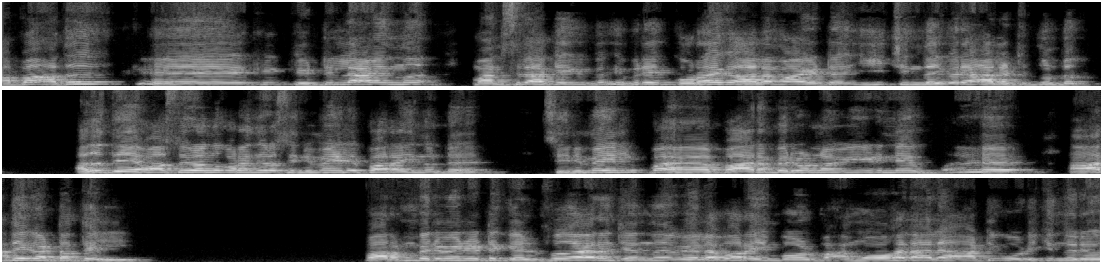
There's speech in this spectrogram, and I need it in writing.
അപ്പൊ അത് കിട്ടില്ല എന്ന് മനസ്സിലാക്കി ഇവ- ഇവരെ കുറെ കാലമായിട്ട് ഈ ചിന്ത ഇവരെ അലട്ടുന്നുണ്ട്. അത് ദേവാസുരം എന്ന് പറയുന്ന സിനിമയിൽ പറയുന്നുണ്ട്. സിനിമയിൽ പാരമ്പര്യമുള്ള വീടിന് ആദ്യഘട്ടത്തിൽ പറമ്പിന് വേണ്ടിയിട്ട് ഗൾഫുകാരൻ ചെന്ന് വില പറയുമ്പോൾ മോഹൻലാൽ ആട്ടി ഓടിക്കുന്ന ഒരു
